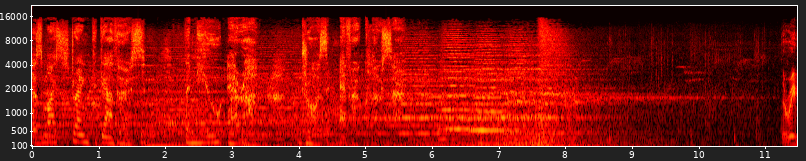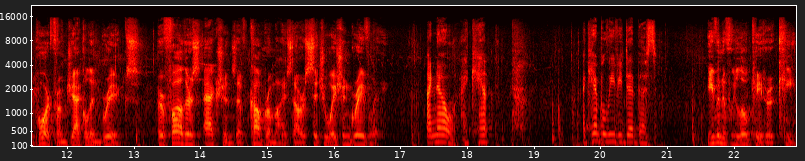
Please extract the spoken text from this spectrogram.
As my strength gathers, the new era draws ever closer. The report from Jacqueline Briggs. Her father's actions have compromised our situation gravely. I know. I can't... I can't believe he did this. Even if we locate her keep,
